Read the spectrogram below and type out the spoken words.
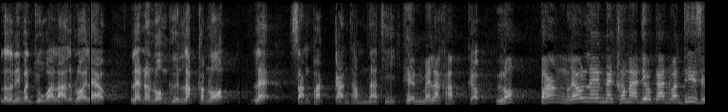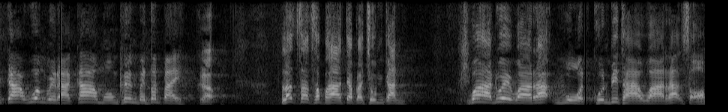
แล้วตอนนี้บรรจุวาระเรียบร้อยแล้ว และแนวโน้มคือรับคำร้องและสั่งพักการทำหน้าที่ เห็นไหมล่ะครับครับล็อกปังแล้วเล่นในขณะเดียวกันวันที่ 19ห่วงเวลา9โมงครึ่งเป็นต้นไปครับ รัฐสภาจะประชุมกัน ว่าด้วยวาระโหวตคุณพิธาวาระสอง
